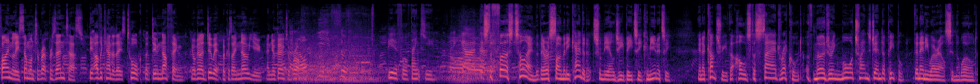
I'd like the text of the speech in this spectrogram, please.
Finally, someone to represent us. The other candidates talk but do nothing. You're going to do it because I know you, and you're going to rock. Beautiful, thank you. It's the first time that there are so many candidates from the LGBT community in a country that holds the sad record of murdering more transgender people than anywhere else in the world.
